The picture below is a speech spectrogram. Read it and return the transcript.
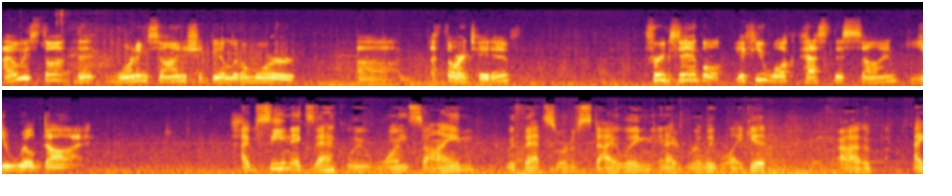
I always thought that warning signs should be a little more uh, authoritative. For example, if you walk past this sign, you will die. I've seen exactly one sign with that sort of styling, and I really like it. Uh, I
